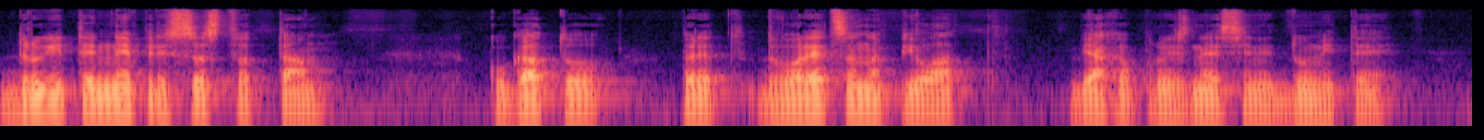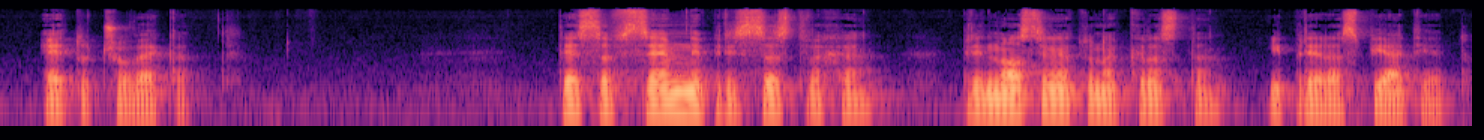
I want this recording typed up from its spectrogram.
Другите не присъстват там, когато пред двореца на Пилат бяха произнесени думите «Ето човекът». Те съвсем не присъстваха при носенето на кръста и при разпятието.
